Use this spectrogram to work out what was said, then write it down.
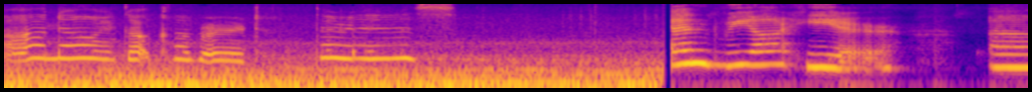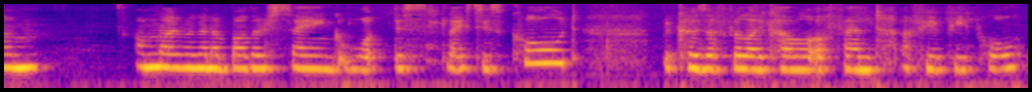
Oh no, it got covered. There it is. We are here. Um, I'm not even gonna bother saying what this place is called because I feel like I will offend a few people.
